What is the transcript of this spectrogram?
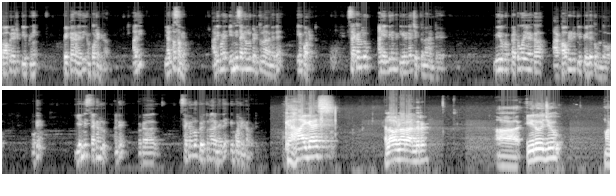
కాపరేట్ క్లిప్ని పెట్టారు అనేది ఇంపార్టెంట్ కాదు అది ఎంత సమయం? అది కూడా ఎన్ని సెకండ్లు పెడుతున్నారు అనేది ఇంపార్టెంట్ సెకండ్లు అని ఎందుకంటే క్లియర్గా చెప్తున్నానంటే మీరు ఒక పెట్టబోయాక ఆ కాపరేట్ క్లిప్ ఏదైతే ఉందో ఓకే ఎన్ని సెకండ్లు? అంటే ఒక సెకండ్లో పెడుతున్నారు అనేది ఇంపార్టెంట్ కాబట్టి. ఓకే హాయ్ గాయస్ ఎలా ఉన్నారు అందరూ? ఈరోజు మన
